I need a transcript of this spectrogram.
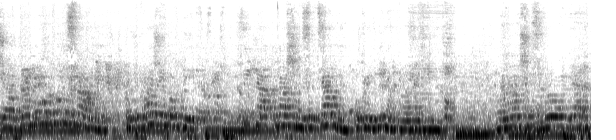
що перемога буде з нами противажує вражої орди. Сильна нашими серцями Україна на Наша зброя.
